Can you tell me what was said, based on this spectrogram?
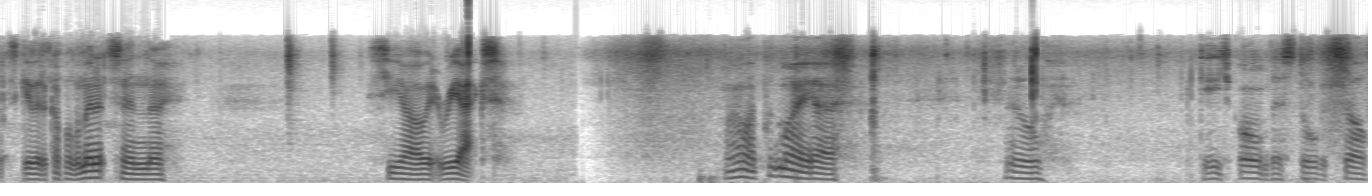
let's give it a couple of minutes and uh, see how it reacts. Well, I put my uh, little gauge on the stove itself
